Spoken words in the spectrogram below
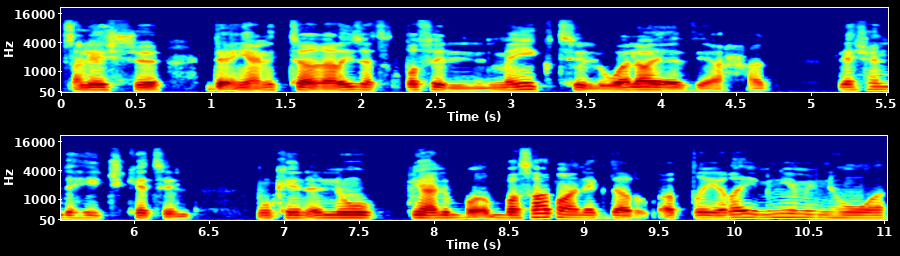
صح. ليش د- يعني أنت غريزة الطفل ما يقتل ولا يأذي أحد. ليش عنده هيك كتل؟ ممكن إنه يعني ببساطة أنا أقدر أعطي رأي من يمين هو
